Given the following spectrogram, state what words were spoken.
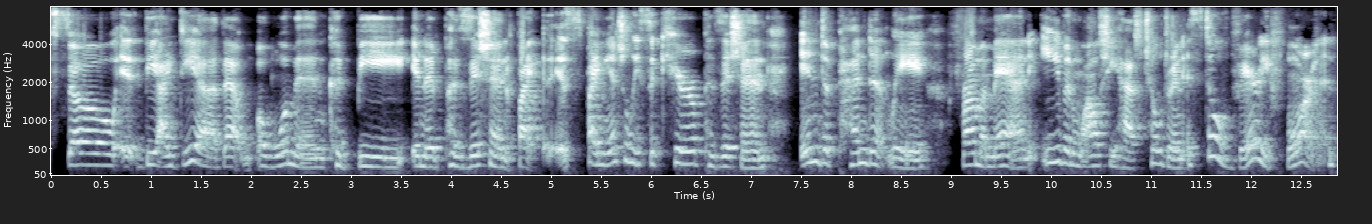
So it, the idea that a woman could be in a position, fi- financially secure position independently from a man, even while she has children, is still very foreign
